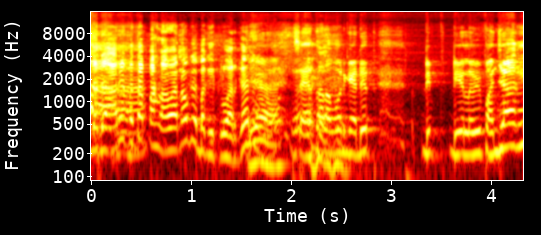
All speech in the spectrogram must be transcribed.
Dede Arif eta pahlawan oke bagi keluarga. Iya. Saya tahu lamun ngedit di, di lebih panjang.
